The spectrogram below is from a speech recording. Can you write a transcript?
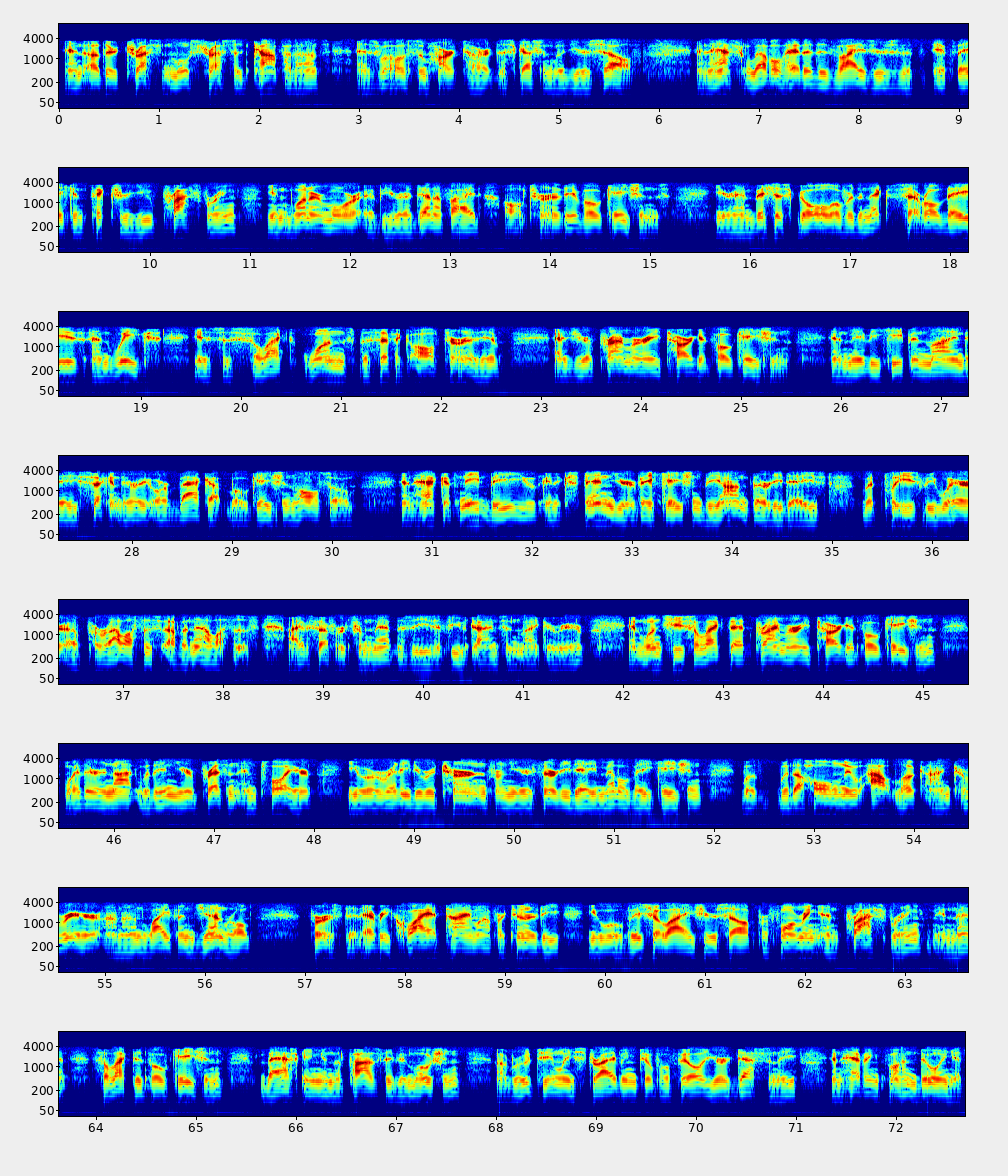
and other trust most trusted confidants, as well as some heart to heart discussion with yourself. And ask level headed advisors if they can picture you prospering in one or more of your identified alternative vocations. Your ambitious goal over the next several days and weeks is to select one specific alternative as your primary target vocation, and maybe keep in mind a secondary or backup vocation also. And heck, if need be, you can extend your vacation beyond 30 days, but please beware of paralysis of analysis. I've suffered from that disease a few times in my career. And once you select that primary target vocation, whether or not within your present employer, you are ready to return from your 30 day mental vacation with, with a whole new outlook on career and on life in general First, at every quiet time opportunity, you will visualize yourself performing and prospering in that selected vocation, basking in the positive emotion of routinely striving to fulfill your destiny and having fun doing it.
